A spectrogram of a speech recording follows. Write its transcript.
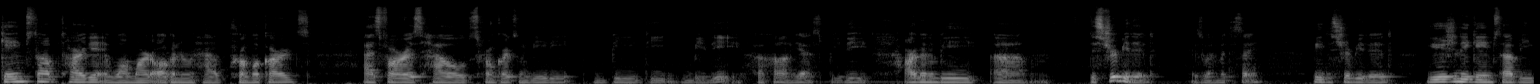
GameStop, Target, and Walmart are all to have promo cards. As far as how promo cards can be, BD, BD, haha, yes, BD, are going to be um, distributed, is what I meant to say. Be distributed. Usually, GameStop, you,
